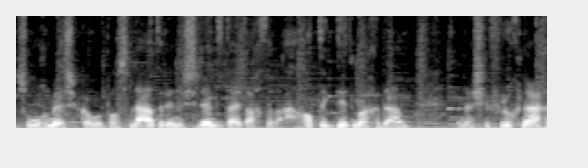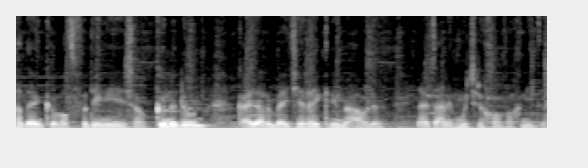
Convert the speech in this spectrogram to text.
Sommige mensen komen pas later in de studententijd achter, had ik dit maar gedaan? En als je vroeg na gaat denken wat voor dingen je zou kunnen doen, kan je daar een beetje rekening mee houden. En uiteindelijk moet je er gewoon van genieten.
